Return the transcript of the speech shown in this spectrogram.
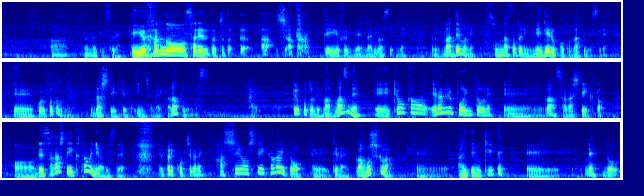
「あなんだっけそれ」っていう反応をされるとちょっと「うあしまった!」っていうふうに、ね、なりますよね。うん、まあでもねそんなことにめげることなくですね、えー、こういうこともね出していけばいいんじゃないかなと思います。はい、ということで、まあ、まずね、えー、共感を得られるポイントをね、えー、まあ、探していくと。で、探していくためにはですね、やっぱりこっちがね、発信をしていかないと、えー、いけない。まあ、もしくは、え相手に聞いて、えー、ね、ど、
